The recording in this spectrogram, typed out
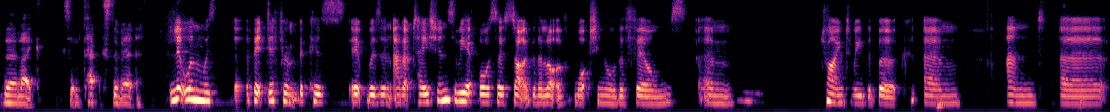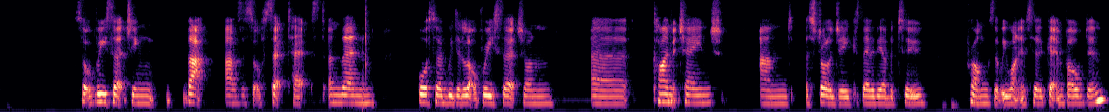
the like sort of text of it. Little Women was a bit different because it was an adaptation. So we also started with a lot of watching all the films, um, trying to read the book, um, and uh, sort of researching that as a sort of set text. And then also we did a lot of research on uh, climate change and astrology because they were the other two prongs that we wanted to get involved in.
